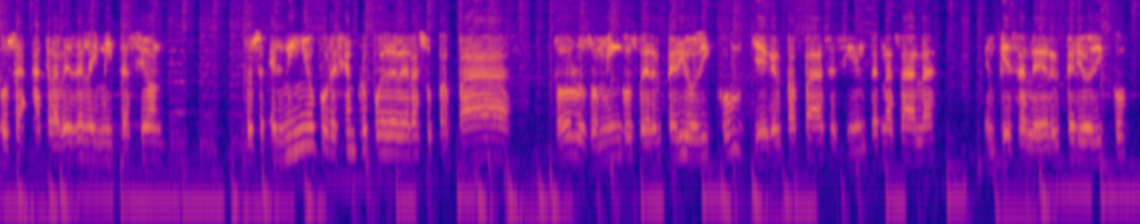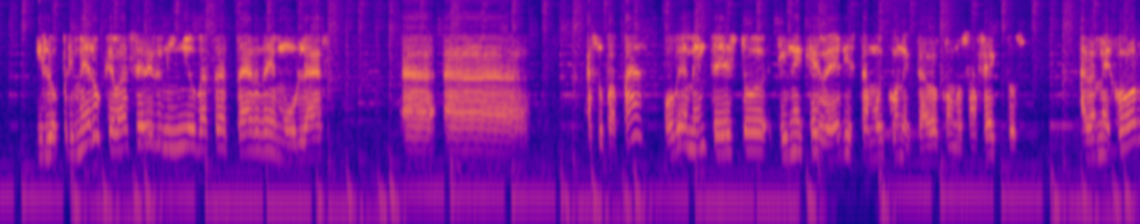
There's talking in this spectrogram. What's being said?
o sea, a través de la imitación. Entonces, el niño, por ejemplo, puede ver a su papá todos los domingos ver el periódico, llega el papá, se sienta en la sala, empieza a leer el periódico y lo primero que va a hacer el niño va a tratar de emular a, su papá. Obviamente esto tiene que ver y está muy conectado con los afectos. A lo mejor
